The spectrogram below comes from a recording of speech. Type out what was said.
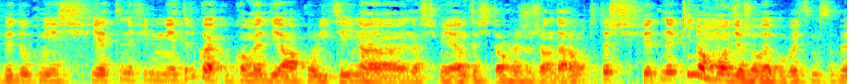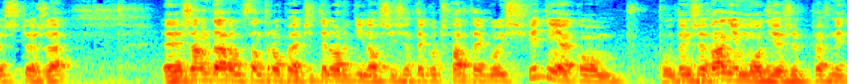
według mnie świetny film, nie tylko jako komedia policyjna, naśmiejąca się trochę, że żandarmu, to też świetne kino młodzieżowe, powiedzmy sobie szczerze, e, Żandarm Saint-Tropez, czy ten oryginał z 64 jest świetnie jako dojrzewanie młodzieży pewnych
